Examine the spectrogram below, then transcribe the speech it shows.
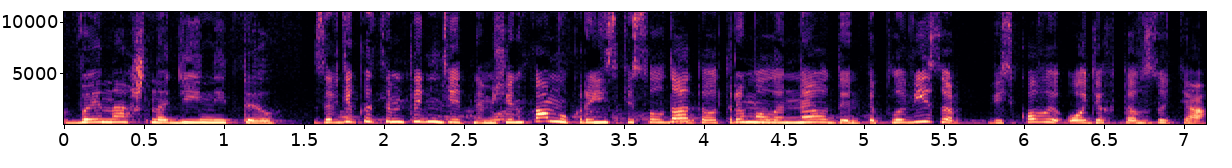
ви наш надійний тил. Завдяки цим тендітним жінкам українські солдати отримали не один тепловізор, військовий одяг та взуття.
